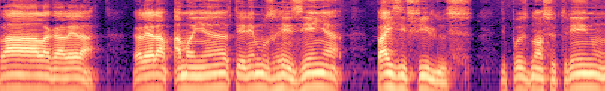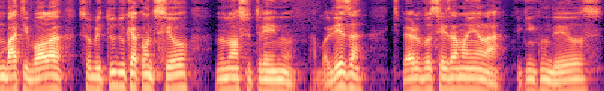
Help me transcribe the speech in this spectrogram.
Fala galera, galera, amanhã teremos resenha Pais e Filhos. Depois do nosso treino, um bate-bola sobre tudo o que aconteceu no nosso treino, tá beleza? Espero vocês amanhã lá. Fiquem com Deus.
